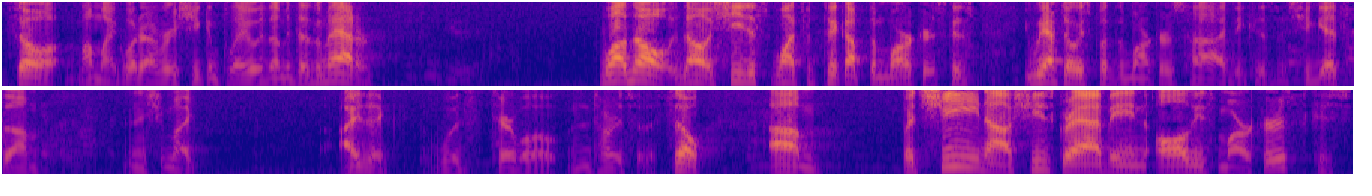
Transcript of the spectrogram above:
so i'm like whatever she can play with them it doesn't matter well no no she just wants to pick up the markers because we have to always put the markers high because if she gets them, then she might. Isaac was terrible, notorious for this. So, um, but she now she's grabbing all these markers because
